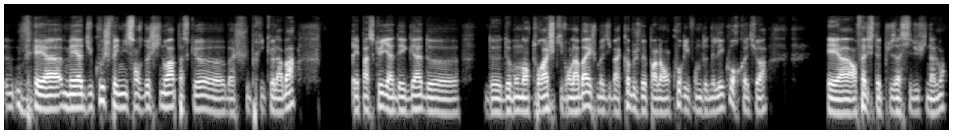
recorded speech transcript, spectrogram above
Mais, euh, mais euh, du coup, je fais une licence de chinois parce que euh, bah, je suis pris que là-bas et parce qu'il y a des gars de, de, mon entourage qui vont là-bas et je me dis, bah, comme je vais parler en cours, ils vont me donner les cours, quoi, tu vois. Et en fait, j'étais plus assidu finalement.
